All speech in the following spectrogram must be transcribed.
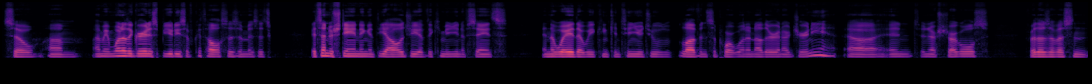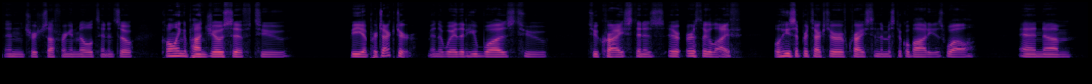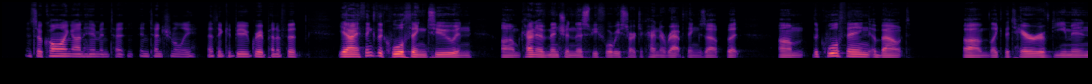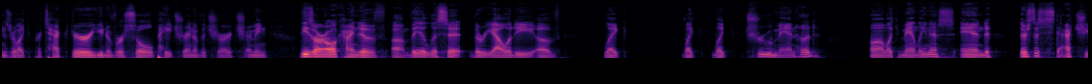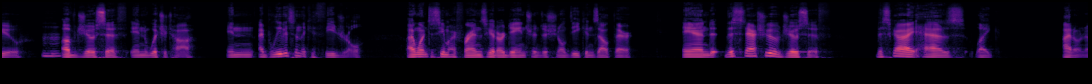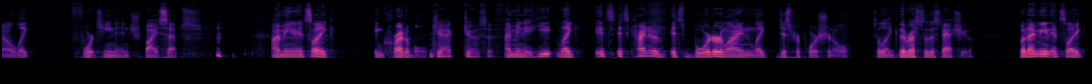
So um, i mean one of the greatest beauties of catholicism is its its understanding and theology of the communion of saints and the way that we can continue to love and support one another in our journey uh, and in our struggles for those of us in, in church suffering and militant. And so calling upon joseph to be a protector in the way that he was to to Christ in his earthly life. Well, he's a protector of Christ in the mystical body as well, and um, and so calling on him inten- intentionally, I think, could be a great benefit. Yeah, I think the cool thing too, and um, kind of mentioned this before we start to kind of wrap things up, but um, the cool thing about um, like the terror of demons or like protector, universal patron of the church. I mean, these are all kind of um, they elicit the reality of like like like true manhood, um, like manliness. And there's this statue Mm-hmm. of Joseph in Wichita. In I believe it's in the cathedral. I went to see my friends get ordained transitional deacons out there. And this statue of Joseph, this guy has like I don't know, like 14 inch biceps. I mean, it's like incredible. Jack Joseph. I mean, he like it's it's kind of it's borderline like disproportional to like the rest of the statue. But I mean, it's like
